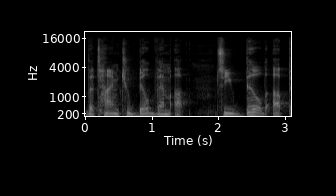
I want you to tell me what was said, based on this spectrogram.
the time to build them up. So you build up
